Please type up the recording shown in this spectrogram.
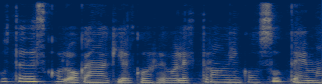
ustedes colocan aquí el correo electrónico, su tema,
